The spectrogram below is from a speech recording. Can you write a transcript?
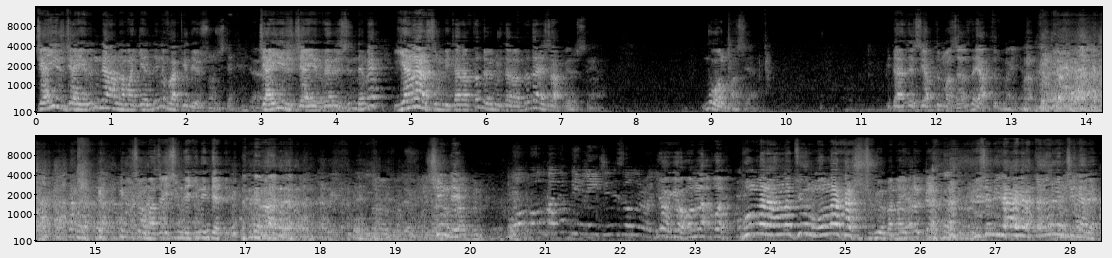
Cayır cayırın ne anlama geldiğini fark ediyorsunuz işte. Cayır cayır verirsin demek yanarsın bir tarafta da öbür tarafta da hesap verirsin yani. Bu olmaz yani. Bir daha ders yaptırmasanız da yaptırmayın yani. Hiç olmazsa içimdekini dedim. Şimdi olur hocam. Yok yok onlar o- bunları anlatıyorum onlar karşı çıkıyor bana ya. Bizim ilahiyatta öğrencilere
